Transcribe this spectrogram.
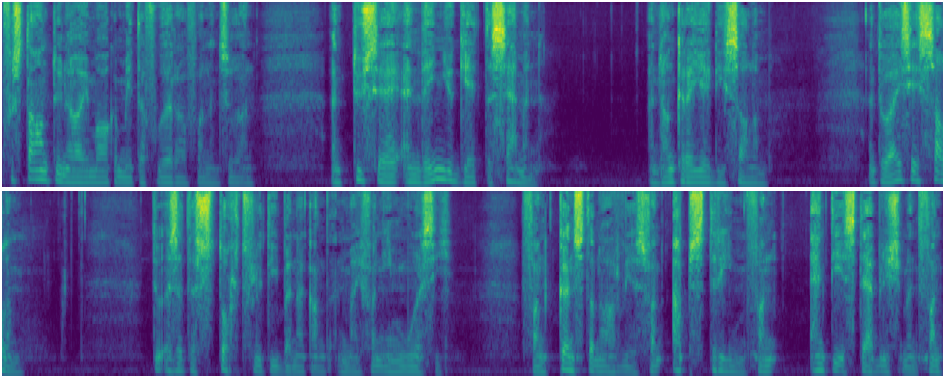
verstaan toe nou hy maak 'n metafoor daarvan en so aan. En toe sê hy and then you get the salmon. En dan kry jy die salm. En toe hy sê salm, toe is dit 'n stortvloed hier binnekant in my van emosie, van kunstenaar wees, van upstream, van anti-establishment van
